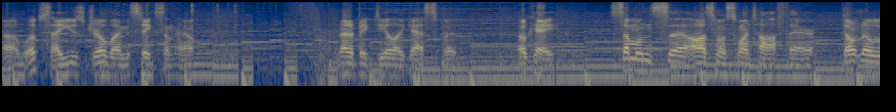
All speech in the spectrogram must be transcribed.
Uh, whoops, I used Drill by mistake somehow. Not a big deal, I guess, but... Okay, Someone's uh, Osmos went off there. Don't know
